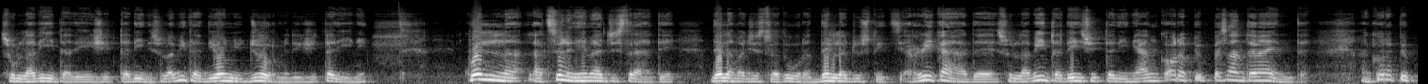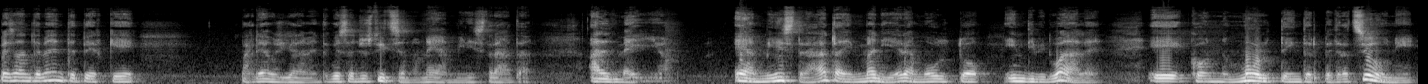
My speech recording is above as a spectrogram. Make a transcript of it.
sulla vita dei cittadini, sulla vita di ogni giorno dei cittadini, quella, l'azione dei magistrati, della magistratura, della giustizia ricade sulla vita dei cittadini ancora più pesantemente, ancora più pesantemente perché parliamoci chiaramente, questa giustizia non è amministrata al meglio, è amministrata in maniera molto individuale e con molte interpretazioni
